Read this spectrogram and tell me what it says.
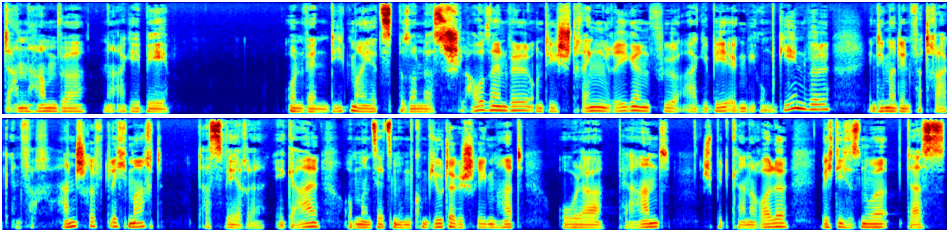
dann haben wir eine AGB. Und wenn Dietmar jetzt besonders schlau sein will und die strengen Regeln für AGB irgendwie umgehen will, indem er den Vertrag einfach handschriftlich macht, das wäre egal, ob man es jetzt mit dem Computer geschrieben hat oder per Hand, spielt keine Rolle. Wichtig ist nur, dass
